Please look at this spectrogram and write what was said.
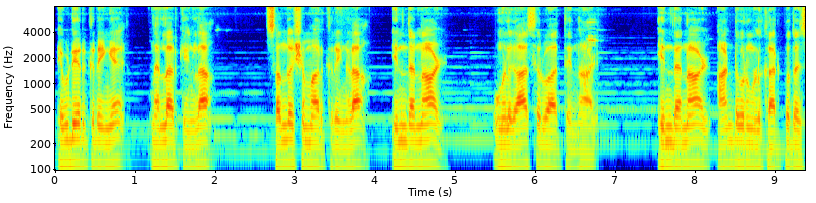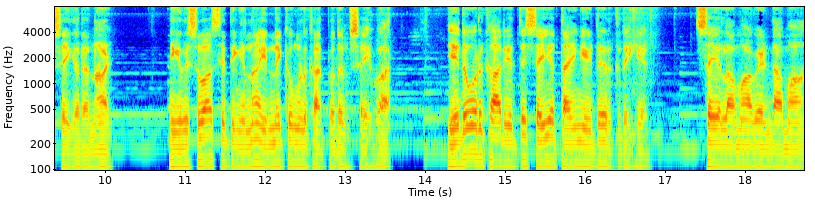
எப்படி இருக்கிறீங்க? நல்லா இருக்கீங்களா? சந்தோஷமாக இருக்கிறீங்களா? இந்த நாள் உங்களுக்கு ஆசிர்வாதத்தின் நாள். இந்த நாள் ஆண்டவர் உங்களுக்கு அற்புதம் செய்கிற நாள். நீங்கள் விசுவாசித்தீங்கன்னா இன்னைக்கு உங்களுக்கு அற்புதம் செய்வார். ஏதோ ஒரு காரியத்தை செய்ய தயங்கிக்கிட்டு இருக்கிறீங்க. செய்யலாமா வேண்டாமா?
